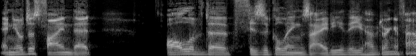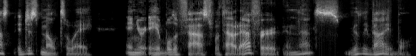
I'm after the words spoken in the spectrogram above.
And you'll just find that all of the physical anxiety that you have during a fast, it just melts away and you're able to fast without effort. And that's really valuable.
